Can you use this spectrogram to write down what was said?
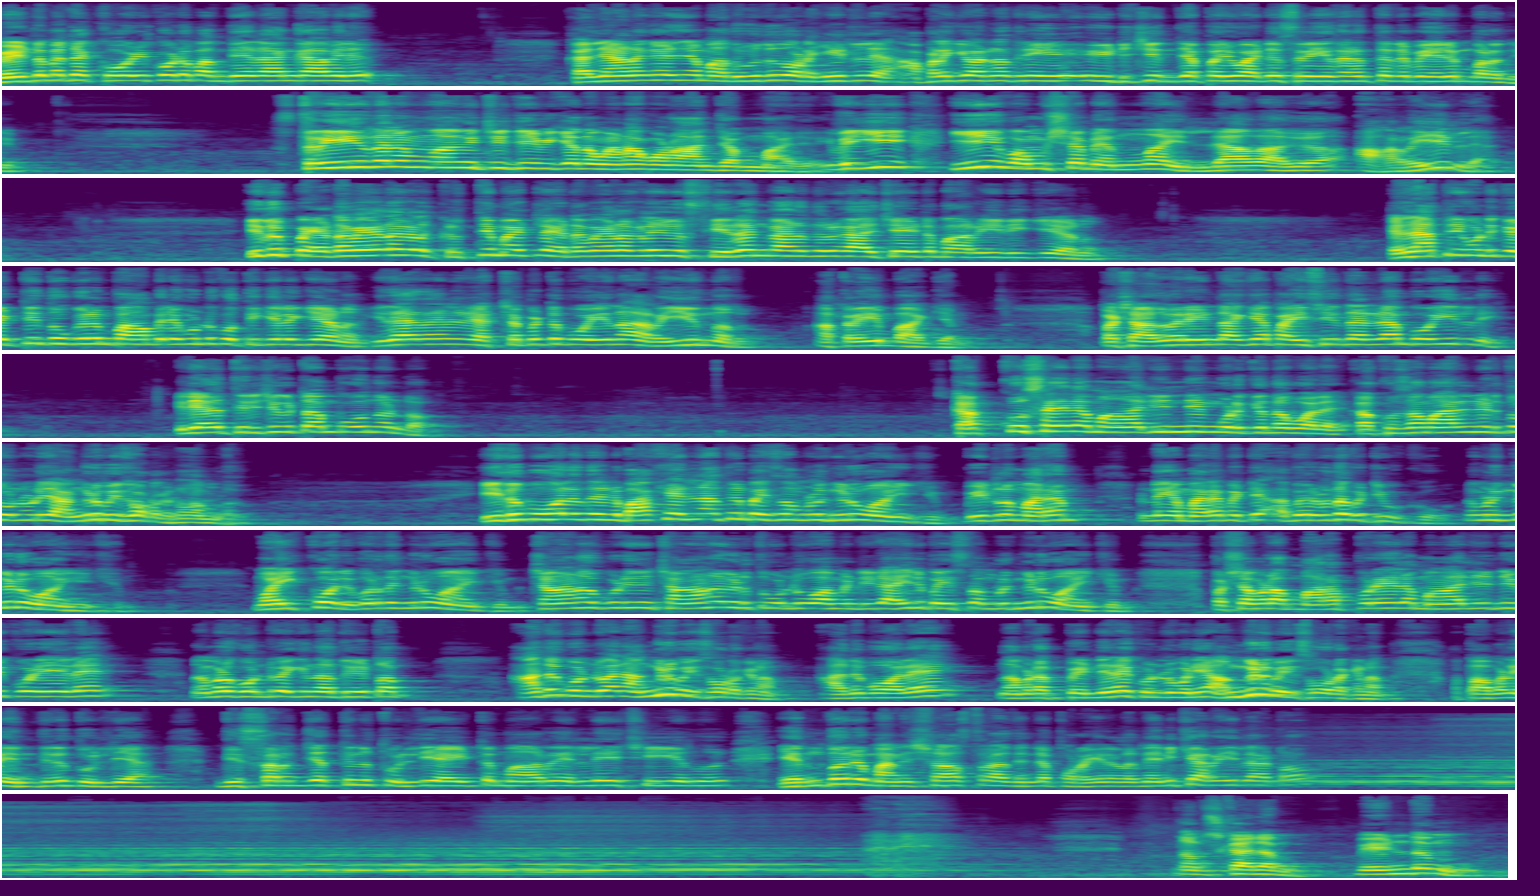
വീണ്ടും മറ്റേ കോഴിക്കോട് പന്തീരാങ്കാവിൽ കല്യാണം കഴിഞ്ഞ മധുവിത് തുടങ്ങിയിട്ടില്ല. അപ്പോഴേക്ക് ഒരെണ്ണത്തിന് ഇടിച്ച് ഇന്ത്യപ്പരുമായിട്ട് സ്ത്രീധനത്തിന്റെ പേരും പറഞ്ഞു. സ്ത്രീധനം വാങ്ങിച്ച് ജീവിക്കുന്ന മണകൊണാഞ്ചന്മാർ ഇവ ഈ ഈ വംശം എന്ന ഇല്ലാതാകുക അറിയില്ല. ഇതിപ്പോൾ ഇടവേളകൾ കൃത്യമായിട്ടുള്ള ഇടവേളകളിൽ സ്ഥിരം കാണുന്നൊരു കാഴ്ചയായിട്ട് മാറിയിരിക്കുകയാണ്. എല്ലാത്തിനെയും കൊണ്ട് കെട്ടിത്തൂക്കലും പാമ്പിനെ കൊണ്ട് കൊത്തിക്കലൊക്കെയാണ്. ഇതായതായാലും രക്ഷപ്പെട്ടു പോയി എന്ന് അറിയുന്നത്. അത്രയും ഭാഗ്യം. പക്ഷെ അതുവരെ ഉണ്ടാക്കിയ പൈസയും ഇതെല്ലാം പോയില്ലേ? ഇനി അത് തിരിച്ചു കിട്ടാൻ പോകുന്നുണ്ടോ? കക്കുസയിലെ മാലിന്യം കൊടുക്കുന്ന പോലെ കക്കുസ മാലിന്യം എടുത്തുകൊണ്ട് അങ്ങോട്ട് പൈസ കൊടുക്കണം നമ്മൾ ഇതുപോലെ തന്നെ ബാക്കി എല്ലാത്തിനും പൈസ നമ്മൾ ഇങ്ങോട്ട് വാങ്ങിക്കും. വീട്ടിൽ മരം ഉണ്ടെങ്കിൽ മരം വെട്ടി വെറുതെ വെട്ടി വെക്കുമോ നമ്മൾ ഇങ്ങോട്ട് വാങ്ങിക്കും. വൈക്കോൽ വെറുതെ ഇങ്ങോട്ട് വാങ്ങിക്കും. ചാണകപ്പൊടി ചാണകം എടുത്തു കൊണ്ടുപോകാൻ വേണ്ടിയിട്ട് അതിന് പൈസ നമ്മൾ ഇങ്ങോട്ട് വാങ്ങിക്കും. പക്ഷെ നമ്മുടെ മറപ്പുരയിലെ മാലിന്യക്കുഴയിലെ നമ്മൾ കൊണ്ടുവയ്ക്കുന്ന തീട്ടം അത് കൊണ്ടുപോകാൻ അങ്ങോട്ട് പൈസ കൊടുക്കണം. അതുപോലെ നമ്മുടെ പെണ്ണിനെ കൊണ്ടുപോകണേ അങ്ങോട്ട് പൈസ കൊടുക്കണം. അപ്പോൾ അവൾ എന്തിന് തുല്യ? വിസർജ്യത്തിന് തുല്യമായിട്ട് മാറുകയല്ലേ ചെയ്യുന്നത്? എന്തൊരു മനഃശാസ്ത്രം അതിന്റെ പുറകിലുള്ളതെന്ന് എനിക്കറിയില്ല കേട്ടോ. നമസ്കാരം. വീണ്ടും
